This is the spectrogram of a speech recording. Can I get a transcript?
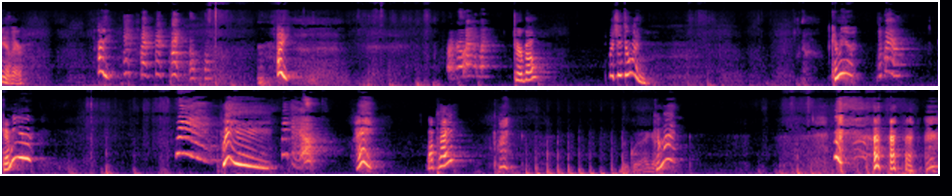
Yeah, there. Hi. Hi. Turbo, what you doing? Come here. Come here. Whee! Hey, want play? Come on. Look what I got. Come on.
